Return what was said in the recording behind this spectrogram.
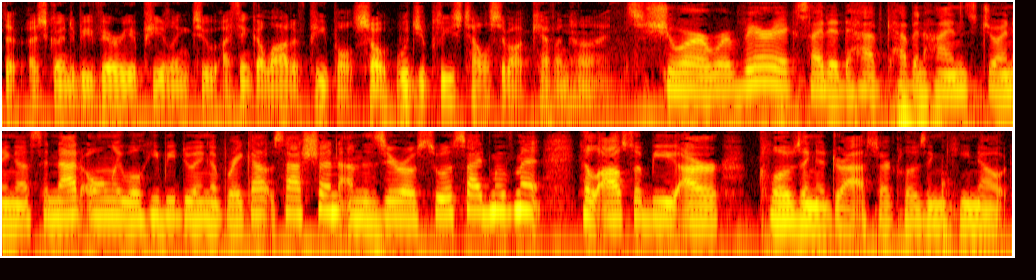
that is going to be very appealing to, I think, a lot of people. So, would you please tell us about Kevin Hines? Sure. We're very excited to have Kevin Hines joining us. And not only will he be doing a breakout session on the zero suicide movement, he'll also be our closing address, our closing keynote.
